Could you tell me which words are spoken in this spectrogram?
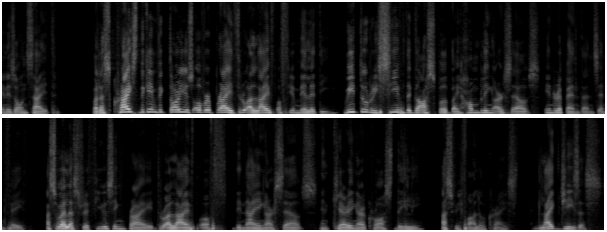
in his own sight. But as Christ became victorious over pride through a life of humility, we too receive the gospel by humbling ourselves in repentance and faith, as well as refusing pride through a life of denying ourselves and carrying our cross daily as we follow Christ. And like Jesus,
